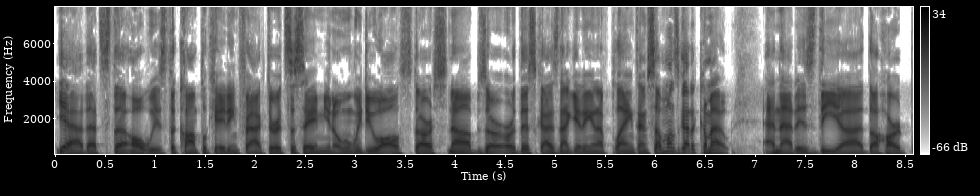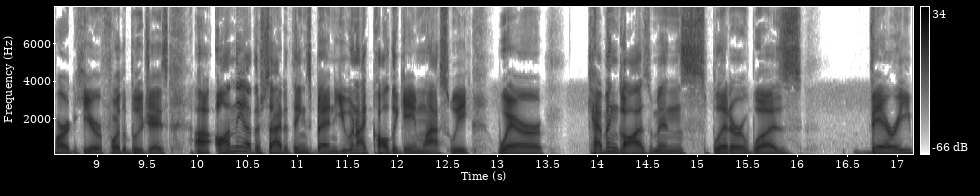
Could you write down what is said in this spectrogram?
Yeah, that's the always the complicating factor. It's the same, you know, when we do all star snubs or, or, this guy's not getting enough playing time, someone's got to come out, and that is the uh, the hard part here for the Blue Jays. Uh, on the other side of things, Ben, you and I called a game last week where Kevin Gausman's splitter was very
